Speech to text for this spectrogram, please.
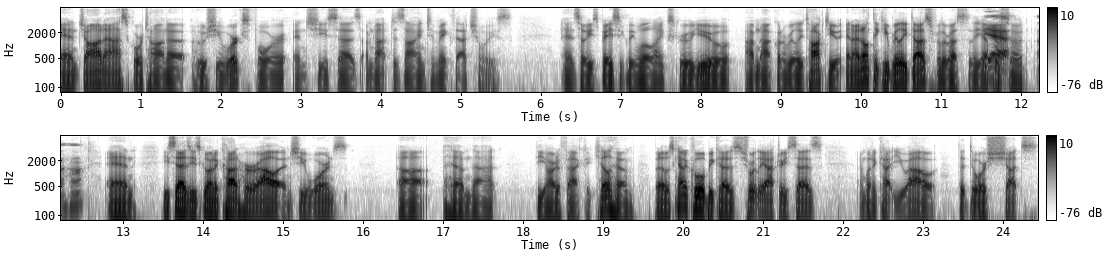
And John asks Cortana who she works for, and she says, "I'm not designed to make that choice." And so he's basically, well, like, screw you. I'm not going to really talk to you. And I don't think he really does for the rest of the Yeah. episode Uh huh. and he says he's going to cut her out and she warns uh, him that the artifact could kill him but it was kind of cool because shortly after he says i'm going to cut you out the door shuts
